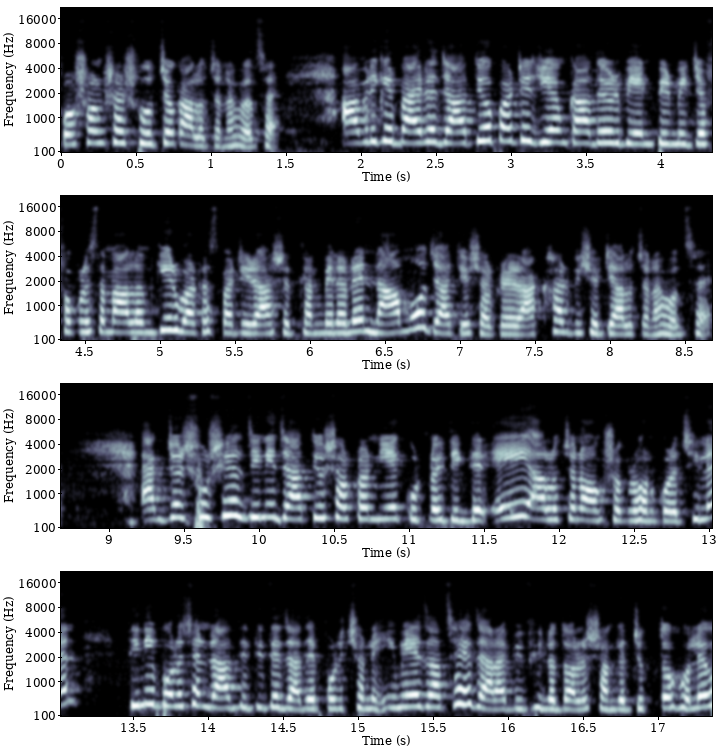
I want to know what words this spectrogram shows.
প্রশংসা সূচক আলোচনা হয়েছে। আমেরিকার বাইরে জাতীয় পার্টির জিএম কাদের, বিএনপির মির্জা ফখরুল ইসলাম আলমগীর, ওয়ার্কার্স পার্টির রাশেদ খান মেননের নামও জাতীয় সরকারে রাখার বিষয়টি আলোচনা হচ্ছে। একজন সুশীল যিনি জাতীয় সরকার নিয়ে কূটনৈতিকদের এই আলোচনা অংশগ্রহণ করেছিলেন, তিনি বলেছেন রাজনীতিতে যাদের পরিচ্ছন্ন ইমেজ আছে, যারা বিভিন্ন দলের সঙ্গে যুক্ত হলেও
